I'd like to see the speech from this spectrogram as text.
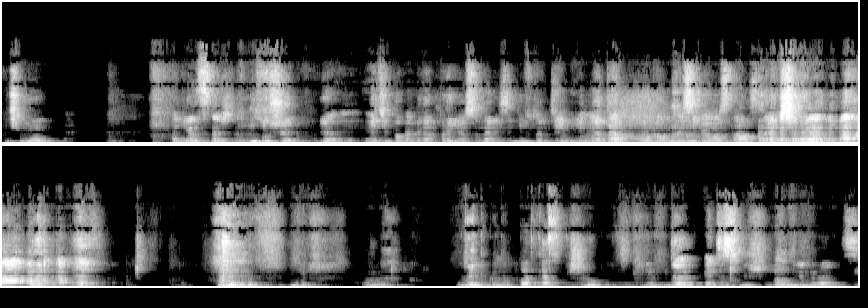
Почему? Одиннадцатое, что ли? Слушай, я, я типа когда принес анализы не в тот день, я там многом про себя узнал, знаешь. Блин, какой-то подкаст в жопу. Да, это смешно, мне нравится.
